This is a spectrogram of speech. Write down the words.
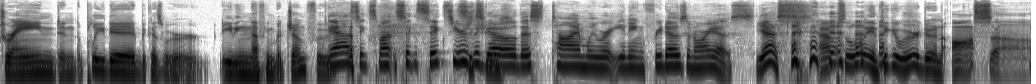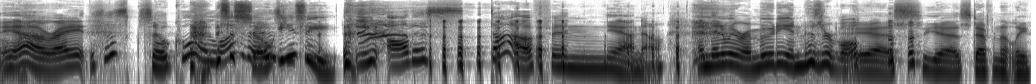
drained and depleted because we were eating nothing but junk food. Yeah, six months, six six years Six ago, years. this time we were eating Fritos and Oreos. Yes, absolutely. and thinking we were doing awesome. Yeah, right. This is so cool. I This love is so. You easy. eat all this stuff, and yeah, no. And then we were moody and miserable. yes, yes, definitely.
